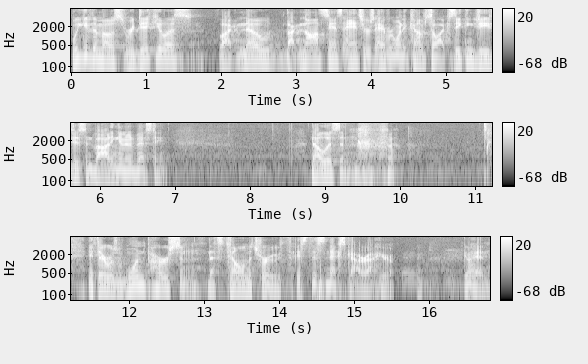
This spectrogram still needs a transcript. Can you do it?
We give the most ridiculous, like no, like nonsense answers ever when it comes to like seeking Jesus, inviting, and investing. Now listen. if there was one person that's telling the truth, it's this next guy right here. Go ahead.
